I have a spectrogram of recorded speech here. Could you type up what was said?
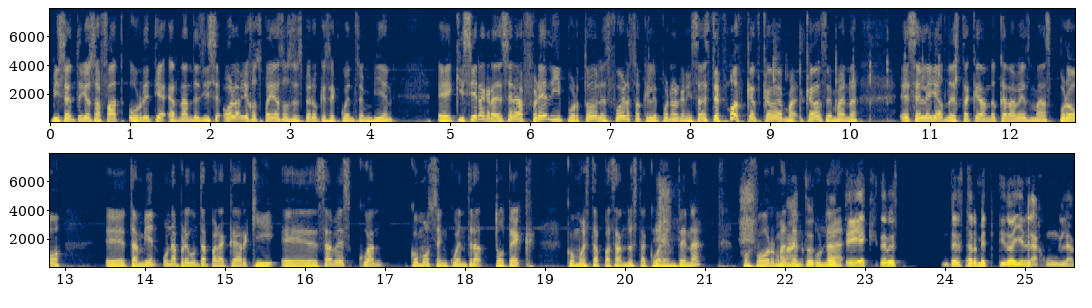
Vicente Yosafat Urritia Hernández dice, hola viejos payasos, espero que se encuentren bien. Eh, quisiera agradecer a Freddy por todo el esfuerzo que le pone a organizar este podcast cada, cada semana. Ese layout le está quedando cada vez más pro. Eh, también una pregunta para Karki. Eh, ¿Sabes cuán, cómo se encuentra Totec? ¿Cómo está pasando esta cuarentena? Por favor, manden Comando una... Totec. Debe estar metido ahí en la jungla.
